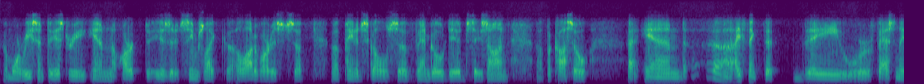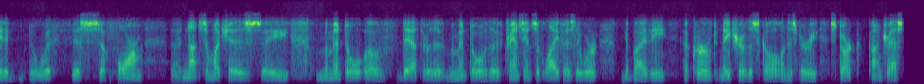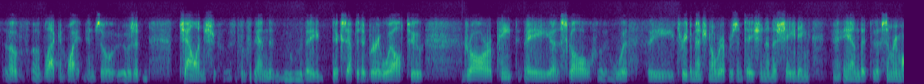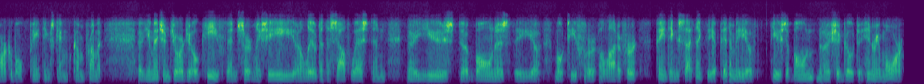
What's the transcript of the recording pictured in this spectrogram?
more recent history in art is that it seems like a lot of artists uh, uh, painted skulls. Uh, Van Gogh did, Cezanne, uh, Picasso, uh, and uh, I think that they were fascinated with this uh, form. Uh, not so much as a memento of death or the memento of the transience of life as they were by the uh, curved nature of the skull and this very stark contrast of uh, black and white. And so it was a challenge, and they accepted it very well to draw or paint a uh, skull with the three-dimensional representation and the shading, and that uh, some remarkable paintings came come from it. Uh, you mentioned Georgia O'Keeffe, and certainly she uh, lived in the Southwest and uh, used uh, bone as the uh, motif for a lot of her paintings. I think the epitome of use of bone uh, should go to Henry Moore.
